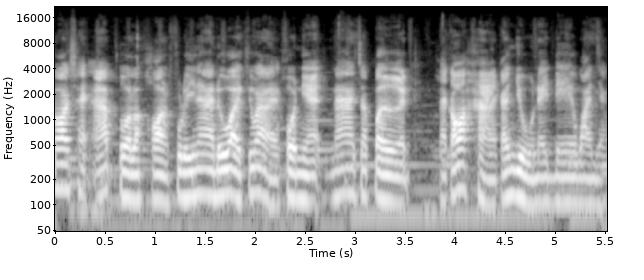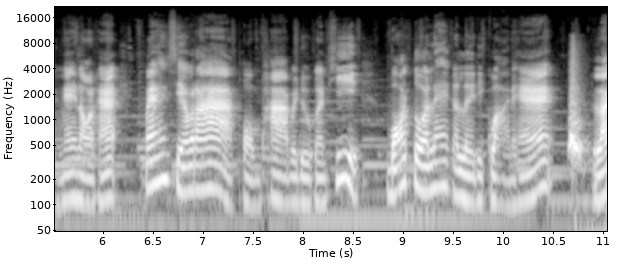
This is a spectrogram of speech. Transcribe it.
ก็ใช้อัพตัวละครฟูริน่าด้วย คิดว่าหลายคนเนี่ยน่าจะเปิด แล้วก็หากันอยู่ในเดวันอย่างแน่นอนฮะไม่ให้เสียเวลาผมพาไปดูกันที่บอสตัวแรกกันเลยดีกว่านะฮะ และ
